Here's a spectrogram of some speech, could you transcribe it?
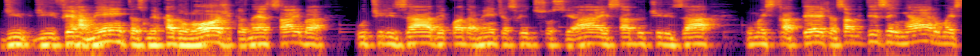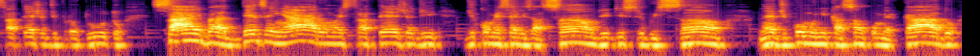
de, de ferramentas mercadológicas, né? Saiba utilizar adequadamente as redes sociais, sabe utilizar uma estratégia, sabe desenhar uma estratégia de produto, saiba desenhar uma estratégia de, de comercialização, de distribuição, né, de comunicação com o mercado.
